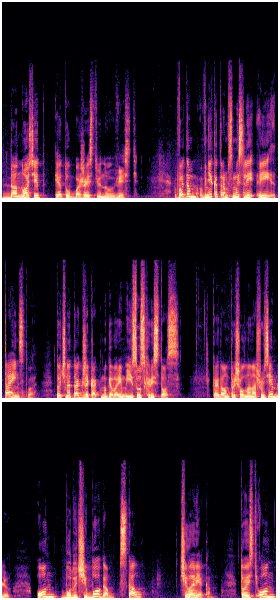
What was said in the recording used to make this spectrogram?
доносит эту божественную весть. В этом в некотором смысле и таинство. Точно так же, как мы говорим Иисус Христос. Когда Он пришел на нашу землю, Он, будучи Богом, стал человеком. То есть Он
